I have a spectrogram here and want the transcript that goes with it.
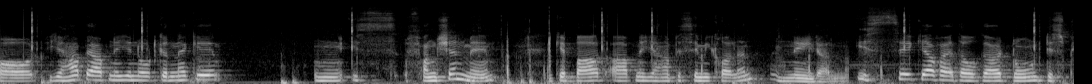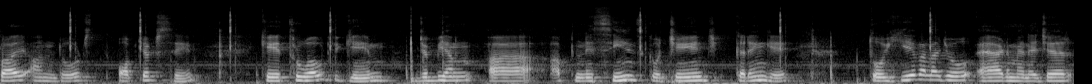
और यहाँ पे आपने ये नोट करना है कि इस फ़ंक्शन में के बाद आपने यहाँ पे सेमी कॉलन नहीं डालना। इससे क्या फ़ायदा होगा? Don't destroy on dots object से कि थ्रू आउट द गेम जब भी हम आ, अपने सीन्स को चेंज करेंगे तो ये वाला जो एड मैनेजर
